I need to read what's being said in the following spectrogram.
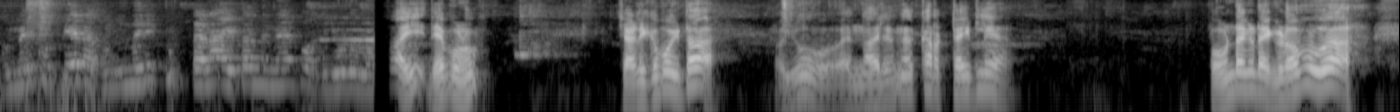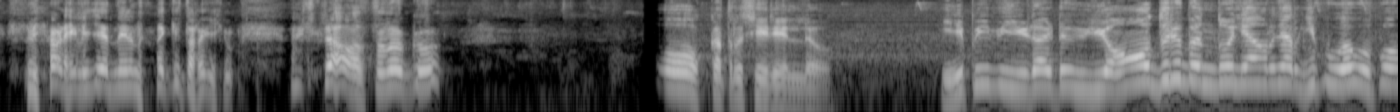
സുന്ദരി കുട്ടിയല്ല സുന്ദരി നിന്നെ പുറത്തേക്ക് വിടുള്ളൂ. ആയി ഇതേ പോണു. ചളിക്ക് പോയിട്ടാ. അയ്യോ എന്നാലും കറക്റ്റായിട്ടില്ല പോകണ്ട എങ്ങോട്ട് എങ്ങടോ പോവുക ഇനി എവിടെയെങ്കിലും ചെന്നിരുന്ന് നോക്കി തുടങ്ങി അതിന്റെ അവസ്ഥ നോക്കൂ. ഓ അത്ര ശരിയല്ലോ ഇനിയിപ്പോൾ ഈ വീടായിട്ട് യാതൊരു ബന്ധവുമില്ല എന്ന് പറഞ്ഞ് ഇറങ്ങി പോവാ ഇപ്പോൾ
